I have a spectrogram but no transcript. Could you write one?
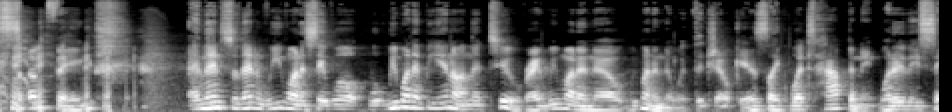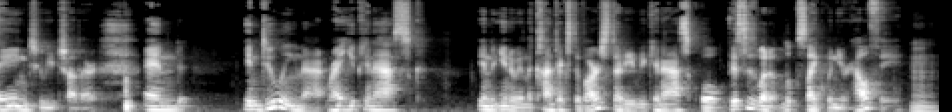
something. And then so then we want to say, well, well we want to be in on it too, right? We want to know we want to know what the joke is, like what's happening, what are they saying to each other, and in doing that, right, you can ask in you know in the context of our study we can ask well this is what it looks like when you're healthy. Mm,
